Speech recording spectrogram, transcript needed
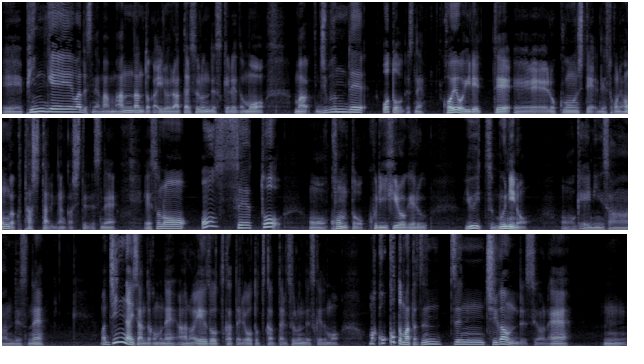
えーピン芸はですね、まあ漫談とかいろいろあったりするんですけれども、まあ自分で音をですね、声を入れて、えー録音して、で、そこに音楽足したりなんかしてですね、えーその音声とコントを繰り広げる唯一無二の芸人さんですね。まあ、陣内さんとかもね、あの映像を使ったり音使ったりするんですけども、まあ、こことまた全然違うんですよね。うん。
